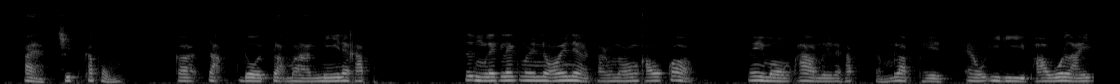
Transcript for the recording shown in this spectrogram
8 ชิปครับผม ก็จะโดยประมาณนี้นะครับ ซึ่งเล็กๆ น้อยๆเนี่ยทางน้องเขาก็ไม่มองข้ามเลยนะครับสำหรับเพจ LED Power Light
